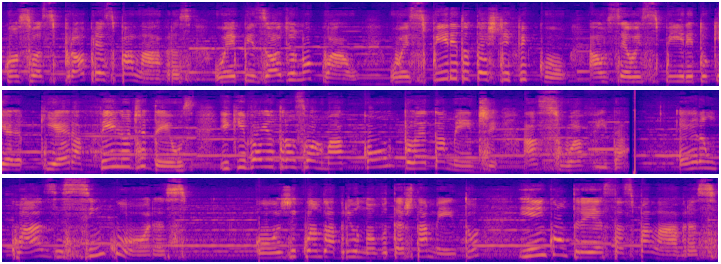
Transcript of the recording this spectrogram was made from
com suas próprias palavras, o episódio no qual o Espírito testificou ao seu espírito que, é, que era filho de Deus e que veio transformar completamente a sua vida. Eram quase cinco horas hoje quando abri o Novo Testamento e encontrei estas palavras.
